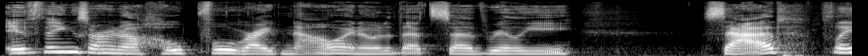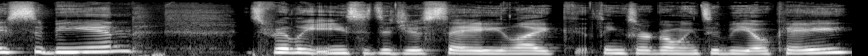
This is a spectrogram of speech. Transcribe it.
if things are not hopeful right now, I know that that's a really sad place to be in. It's really easy to just say, like, things are going to be okay,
